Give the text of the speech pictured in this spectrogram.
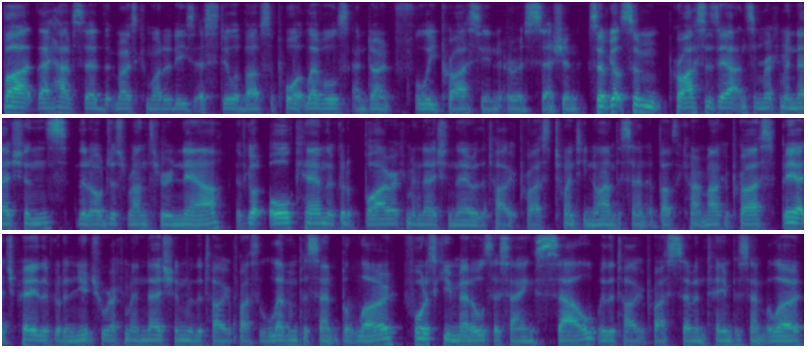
But they have said that most commodities are still above support levels and don't fully price in a recession. So I've got some prices out and some recommendations that I'll just run through now. They've got Allkem, they've got a buy recommendation there with a target price 29% above the current market price. BHP, they've got a neutral recommendation with a target price 11% below. Fortescue Metals, they're saying sell with a target price 17% below.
